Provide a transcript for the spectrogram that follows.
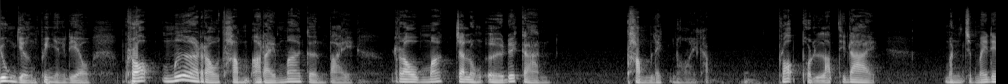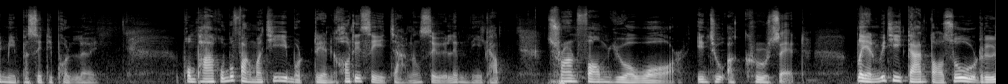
ยุ่งเหยิงเพียงอย่างเดียว เพราะเมื่อเราทำอะไรมากเกินไป เรามักจะลงเอยด้วยการทำเล็กน้อยครับ เพราะผลลัพธ์ที่ได้ มันจะไม่ได้มีประสิทธิผลเลย ผมพาคุณผู้ฟังมาที่บทเรียนข้อที่ 4 จากหนังสือเล่มนี้ครับ Transform Your War into a Crusade เปลี่ยนวิธีการต่อสู้หรือ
